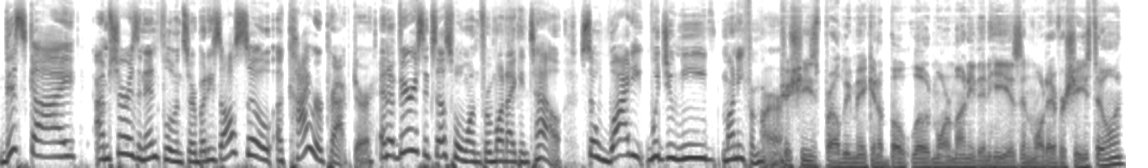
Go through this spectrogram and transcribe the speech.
This guy, I'm sure, is an influencer, but he's also a chiropractor and a very successful one from what I can tell. So why do, would you need money from her? because she's probably making a boatload more money than he is in whatever she's doing.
